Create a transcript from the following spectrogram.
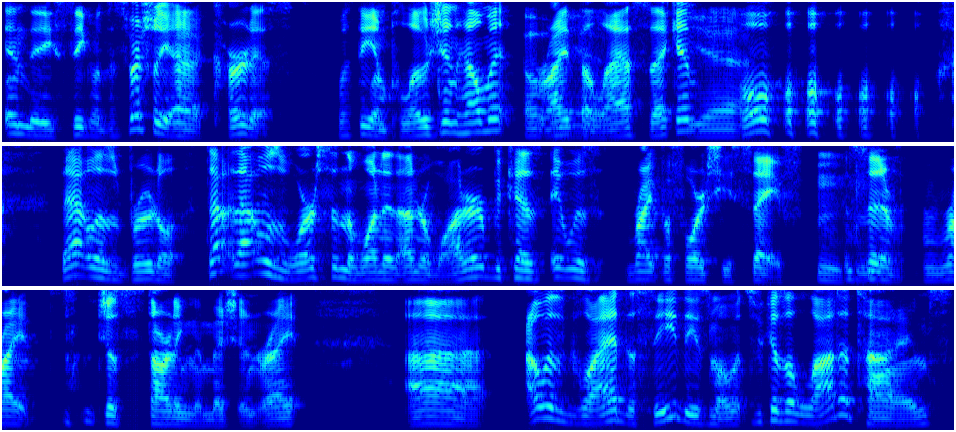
in the sequence, especially uh, Curtis with the implosion helmet Oh, right at the last second. Yeah. Oh, that was brutal. That that was worse than the one in underwater because it was right before she's safe Mhm. instead of right just starting the mission right uh i was glad to see these moments because a lot of times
